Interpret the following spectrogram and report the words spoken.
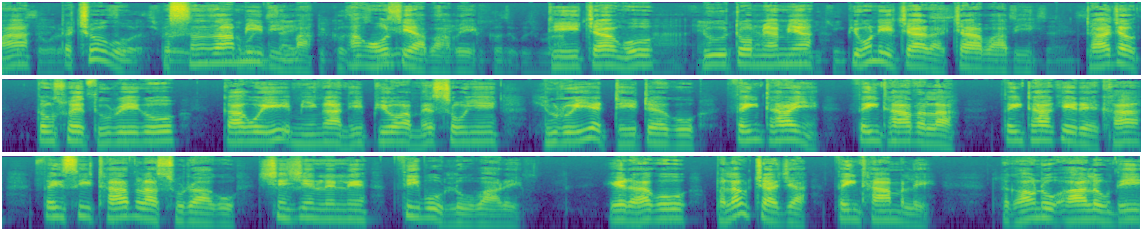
မှာ seem to sort တ of ချို့ကို sort it မ through. စင်စား I မိ wouldn't သည် say မှာ because အံ့ it's ဩ new, စရာ I would ပါ say ပဲ because it was ဒီ right. အကြောင်းကို Uh, လူ yeah, တော် without များများ really thinking ပြောနေကြတာကြာပါပြီ concerns. ဒါကြောင့်သုံးဆွဲသူတွေကိုကာကွယ်ရေးအမြင်ကနေပြောရမယ်ဆိုရင် လူတွေရဲ့ data ကိုသိမ်းထားရင်သိမ်းထားသလားသိမ်းထားခဲ့တဲ့အခါသိမ်းစီထားသလားဆိုတာကို ရှင်းရှင်းလင်းလင်းသိဖို့လိုပါတယ် အဲ့ဒါကိုဘယ်လောက်ကြာကြာသိမ်းထားမလဲ၎င်းတို့အားလုံးသည်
